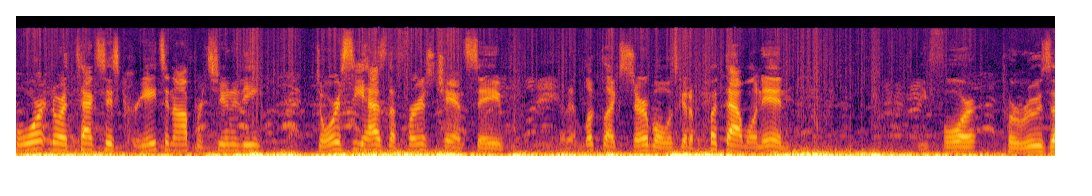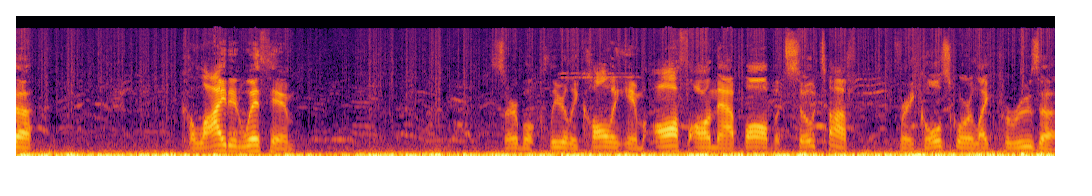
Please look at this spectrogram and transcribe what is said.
for North Texas creates an opportunity. Dorsey has the first chance saved, and it looked like Serbo was going to put that one in before Perruzza collided with him. Serbo clearly calling him off on that ball, but so tough for a goal scorer like Perruzza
